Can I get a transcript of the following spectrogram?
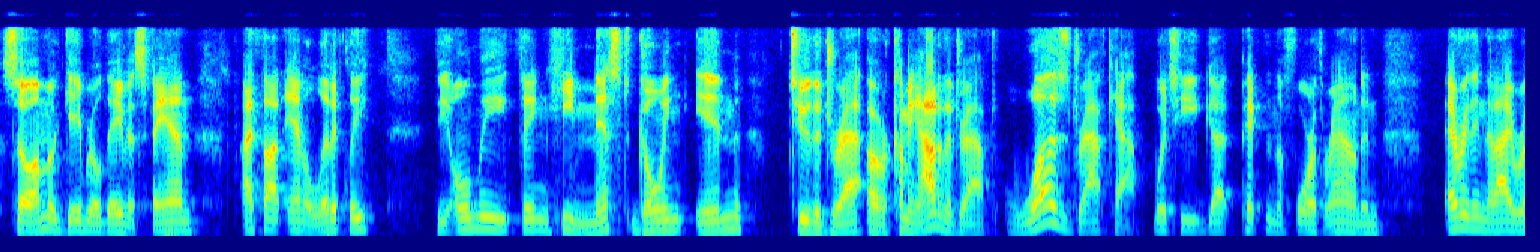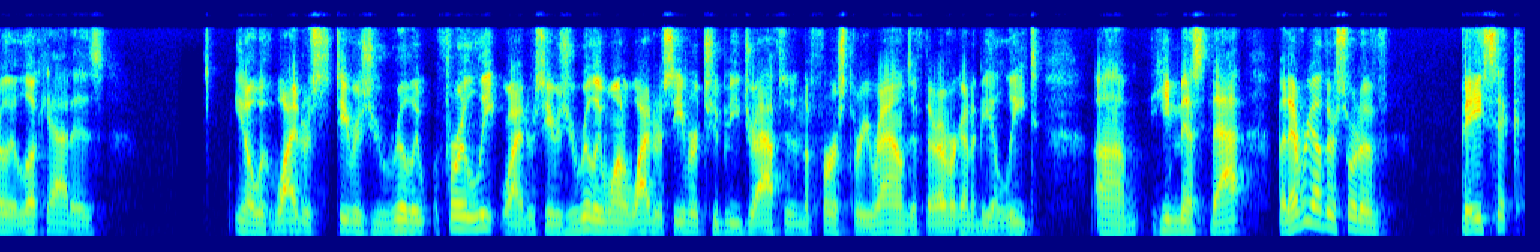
so I'm a Gabriel Davis fan. I thought analytically, the only thing he missed going in to the draft or coming out of the draft was draft cap, which he got picked in the fourth round. And everything that I really look at is, you know, with wide receivers, you really for elite wide receivers, you really want a wide receiver to be drafted in the first three rounds if they're ever going to be elite. Um, he missed that, but every other sort of basic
